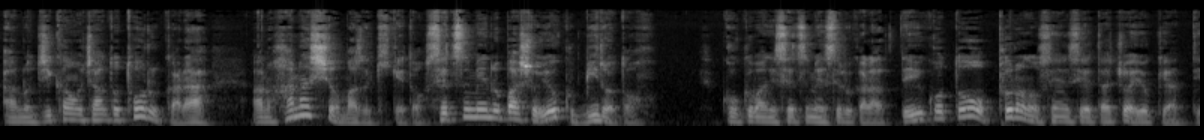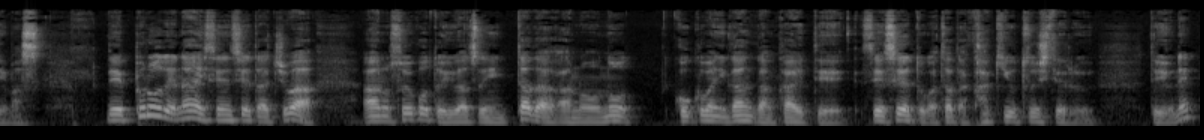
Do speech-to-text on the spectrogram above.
あの時間をちゃんと取るからあの話をまず聞けと説明の場所をよく見ろと黒板に説明するからっていうことをプロの先生たちはよくやっています。でプロでない先生たちはあのそういうことを言わずにただあのノ黒板にガンガン書いて生徒がただ書き写してるっていうね、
